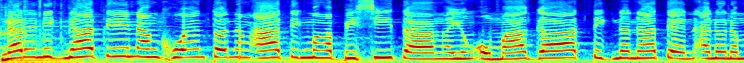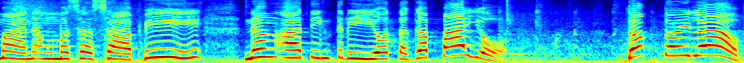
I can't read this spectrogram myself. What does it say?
Narinig natin ang kwento ng ating mga bisita ngayong umaga. Tignan natin ano naman ang masasabi ng ating trio tagapayo. Dr. Love,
